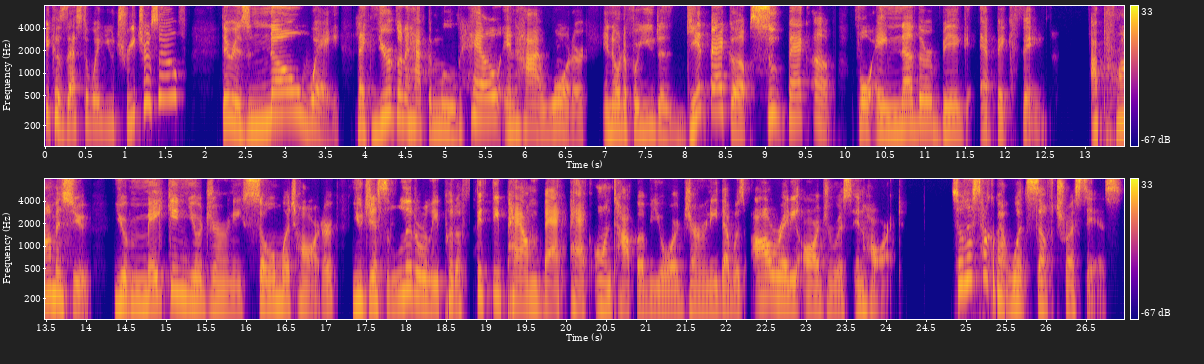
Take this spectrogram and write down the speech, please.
because that's the way you treat yourself, there is no way, like, you're going to have to move hell in high water in order for you to get back up, suit back up for another big epic thing. I promise you, you're making your journey so much harder. You just literally put a 50 pound backpack on top of your journey that was already arduous and hard. So let's talk about what self trust is.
